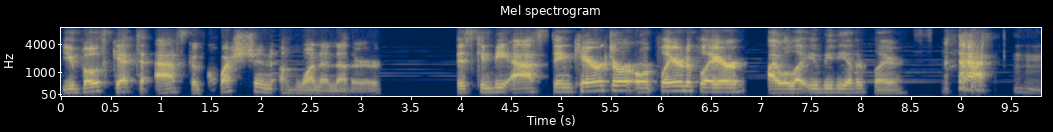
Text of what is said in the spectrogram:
you both get to ask a question of one another. This can be asked in character or player to player. I will let you be the other player. hmm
